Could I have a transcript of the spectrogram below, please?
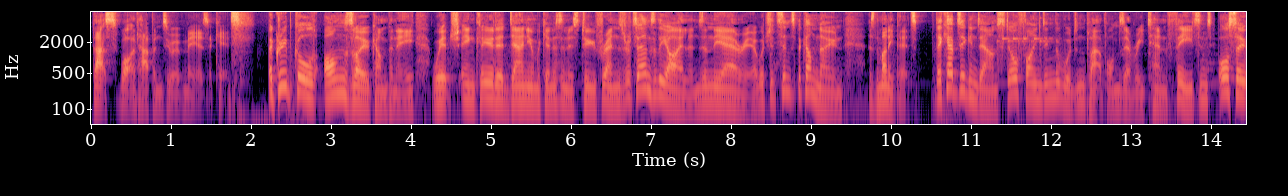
That's what had happened to me as a kid. A group called Onslow Company, which included Daniel McInnes and his two friends, returned to the island and the area, which had since become known as the Money Pit. They kept digging down, still finding the wooden platforms every 10 feet, and also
